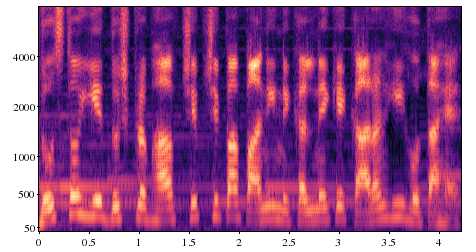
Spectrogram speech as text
दोस्तों, ये दुष्प्रभाव चिपचिपा पानी निकलने के कारण ही होता है।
